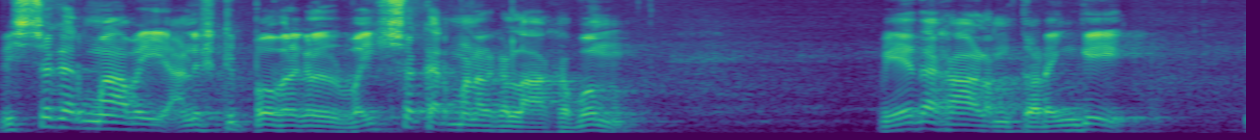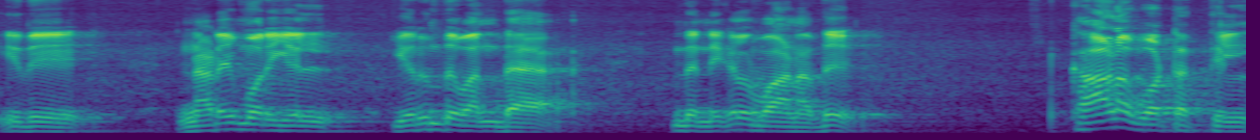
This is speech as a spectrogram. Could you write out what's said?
விஸ்வகர்மாவை அனுஷ்டிப்பவர்கள் வைஸ்வகர்மணர்களாகவும் வேதகாலம் தொடங்கி இது நடைமுறையில் இருந்து வந்த இந்த நிகழ்வானது கால ஓட்டத்தில்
